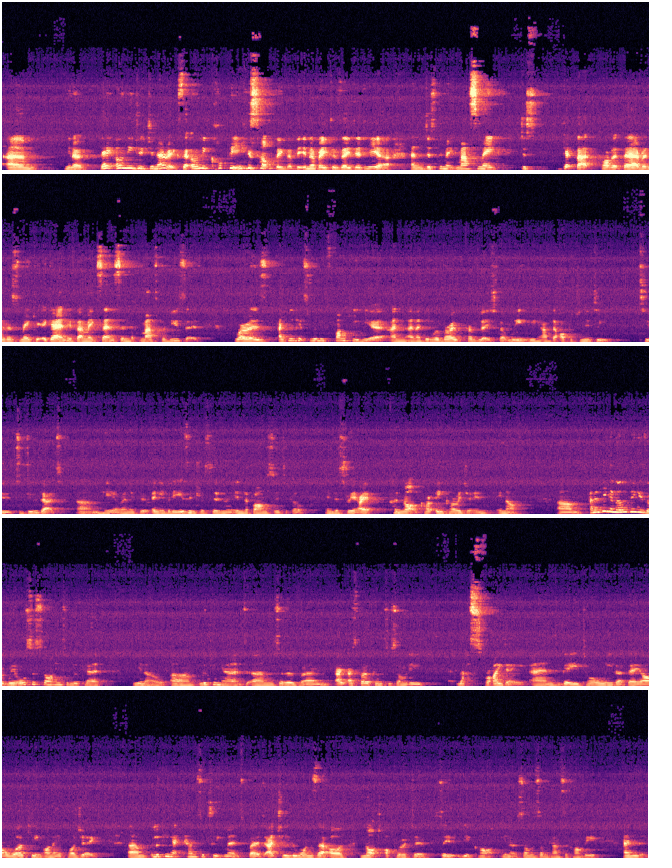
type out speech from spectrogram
um, you know, they only do generics. They're only copying something that the innovators they did here, and just to make mass make, just get that product there and just make it again, if that makes sense, and mass produce it. Whereas I think it's really funky here, and, and I think we're very privileged that we, we have the opportunity to, to do that um, here. And if anybody is interested in, in the pharmaceutical industry, I cannot encourage it in, enough. Um, and I think another thing is that we're also starting to look at, you know, um, looking at um, sort of, um, I, spoken to somebody last Friday and they told me that they are working on a project um, looking at cancer treatment, but actually the ones that are not operative, so you can't, you know, some some cancer can't be, and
